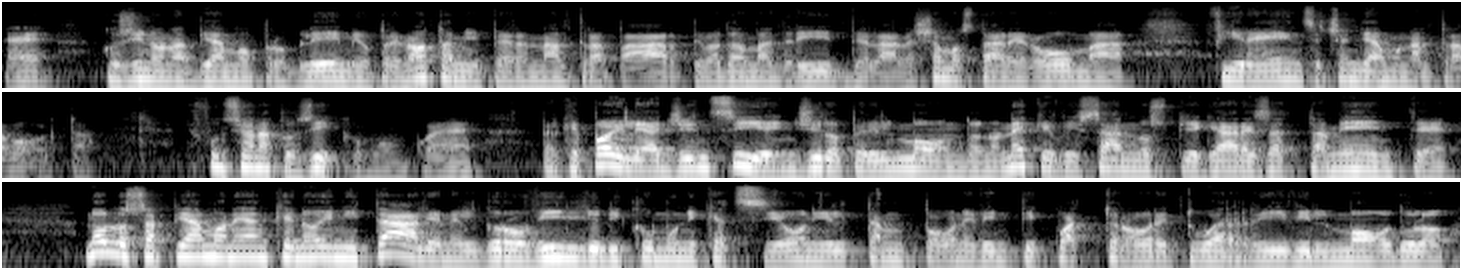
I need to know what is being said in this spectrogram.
eh? così non abbiamo problemi, o prenotami per un'altra parte, vado a Madrid, la, lasciamo stare Roma, Firenze, ci andiamo un'altra volta. Funziona così comunque, eh? perché poi le agenzie in giro per il mondo non è che vi sanno spiegare esattamente, non lo sappiamo neanche noi in Italia, nel groviglio di comunicazioni, il tampone 24 ore, tu arrivi, il modulo.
